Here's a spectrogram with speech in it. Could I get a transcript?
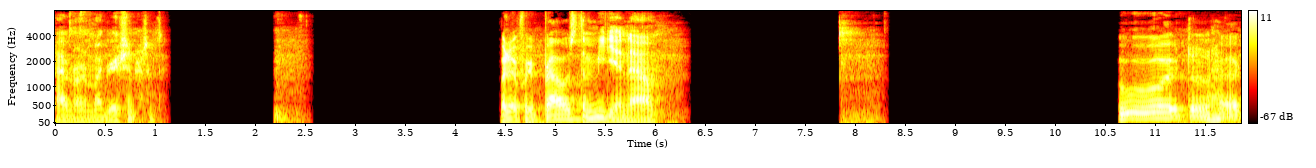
I haven't run a migration or something. But if we browse the media now, what the heck?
